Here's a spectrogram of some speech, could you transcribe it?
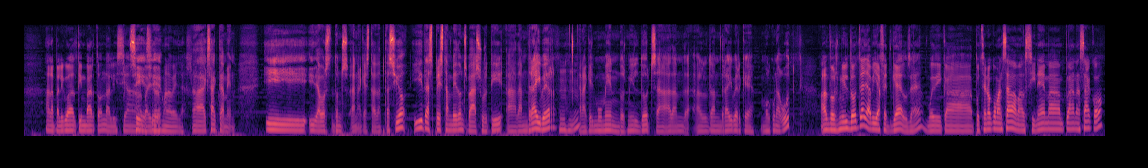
a la pel·lícula del Tim Burton d'Alicia Sí, al País sí. de les Meravelles. Uh, exactament. I, I llavors, doncs, en aquesta adaptació. I després també doncs, va sortir Adam Driver, Mhm. que en aquell moment, 2012, Adam, el Adam Driver, que molt conegut. El 2012 ja havia fet Girls, eh? Vull dir que potser no començava amb el cinema en plan a saco,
